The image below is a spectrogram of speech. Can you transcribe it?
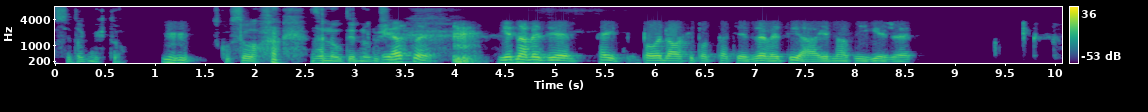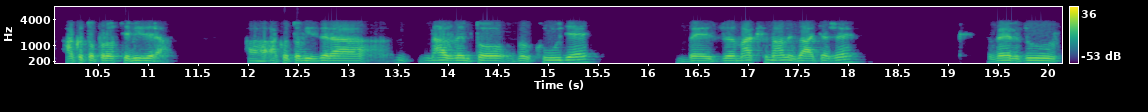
Asi tak bych to mm-hmm. skúsil zhrnout jednoduše. Jasné. Jedna vec je, hej, povedal si v podstate dve veci a jedna z nich je, že ako to proste vyzerá. A ako to vyzerá, nazvem to v kľude, bez maximálnej záťaže versus,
